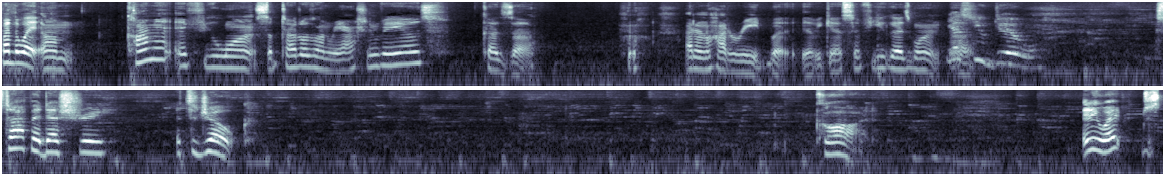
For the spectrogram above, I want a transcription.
By the way, um, comment if you want subtitles on reaction videos, cause uh, I don't know how to read, but I guess if you guys want, Yes, uh, you do. stop it, Destry. It's a joke. God. Anyway, just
